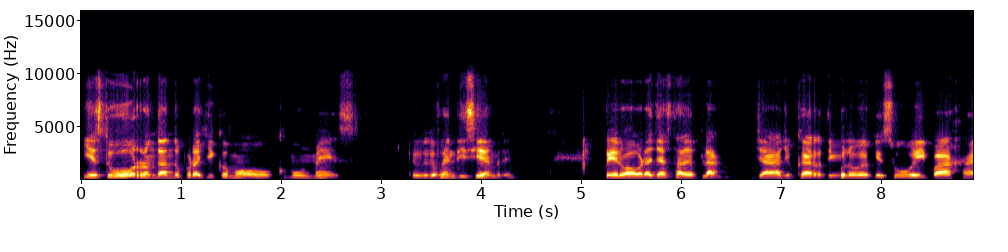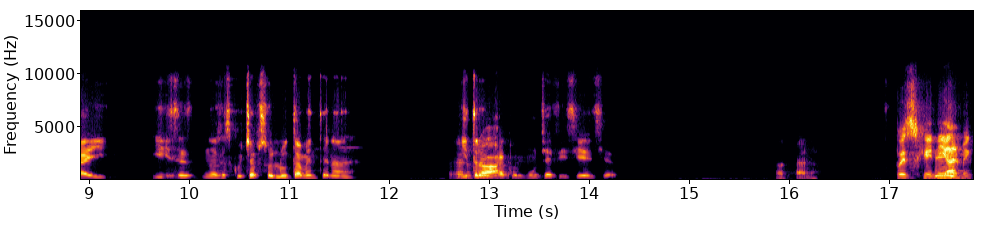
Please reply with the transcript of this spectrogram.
y estuvo rondando por aquí como, como un mes, creo que fue en diciembre, pero ahora ya está de plano, ya yo cada ratito lo veo que sube y baja y, no se escucha absolutamente nada. Y trabaja con mucha eficiencia. Pues genial, me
